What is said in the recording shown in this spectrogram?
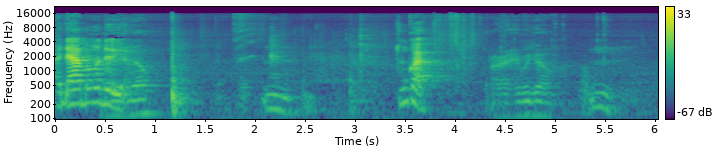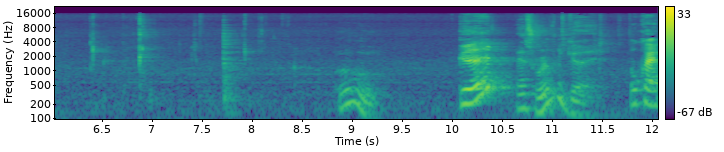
A dabble will do you. go. Okay. All right, here we go. Mm. Ooh, Good. that's really good. Okay,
